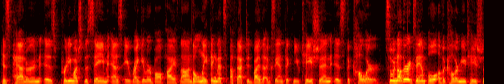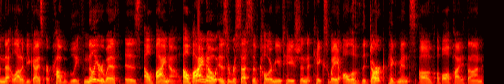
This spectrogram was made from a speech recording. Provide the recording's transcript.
His pattern is pretty much the same as a regular ball python. The only thing that's affected by the axanthic mutation is the color. So another example of a color mutation that a lot of you guys are probably familiar with is albino. Albino is a recessive color mutation that takes away all of the dark pigments of a ball python,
